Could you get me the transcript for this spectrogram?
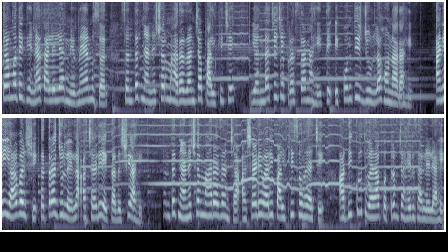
त्यामध्ये घेण्यात आलेल्या निर्णयानुसार संत ज्ञानेश्वर महाराजांच्या पालखीचे यंदाचे जे प्रस्थान आहे ते एकोणतीस जूनला होणार आहे आणि यावर्षी सतरा जुलैला आषाढी एकादशी आहे. संत ज्ञानेश्वर महाराजांच्या आषाढीवारी पालखी सोहळ्याचे अधिकृत वेळापत्रक जाहीर झालेले आहे.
